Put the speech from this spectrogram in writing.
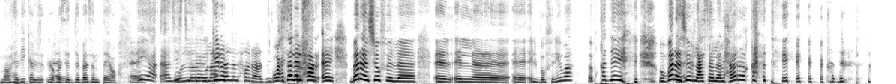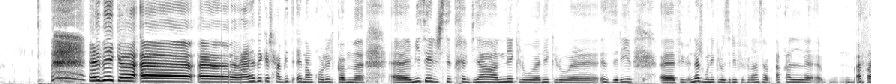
مع هذيك ال recette أي. de base نتاعو أي. اي عزيزتي. كيلو الحر عزيزتي. وعسل الحر اي برا شوف ال البوفريوه بقديه وبرا شوف اي العسل الحر بقديه قد- هذيك آه آه هذيك اش حبيت أنا نقول لكم message c'est très bien ناكلوا ناكلوا آه الزرير في نجموا ناكلوا الزرير في فرنسا بأقل بأرفق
